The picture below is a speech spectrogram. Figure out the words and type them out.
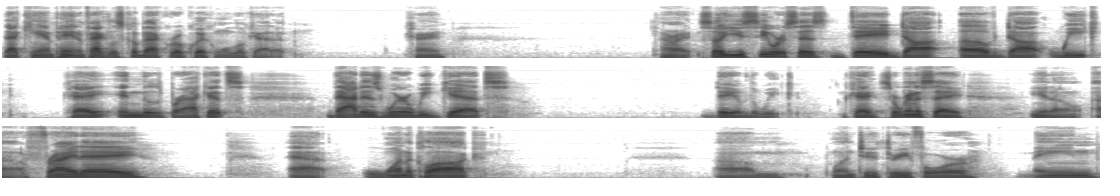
that campaign. In fact, let's go back real quick and we'll look at it. Okay. All right. So you see where it says day dot of dot week, okay, in those brackets. That is where we get day of the week. Okay. So we're going to say, you know, uh, Friday at one o'clock, um, one, two, three, four, Main,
